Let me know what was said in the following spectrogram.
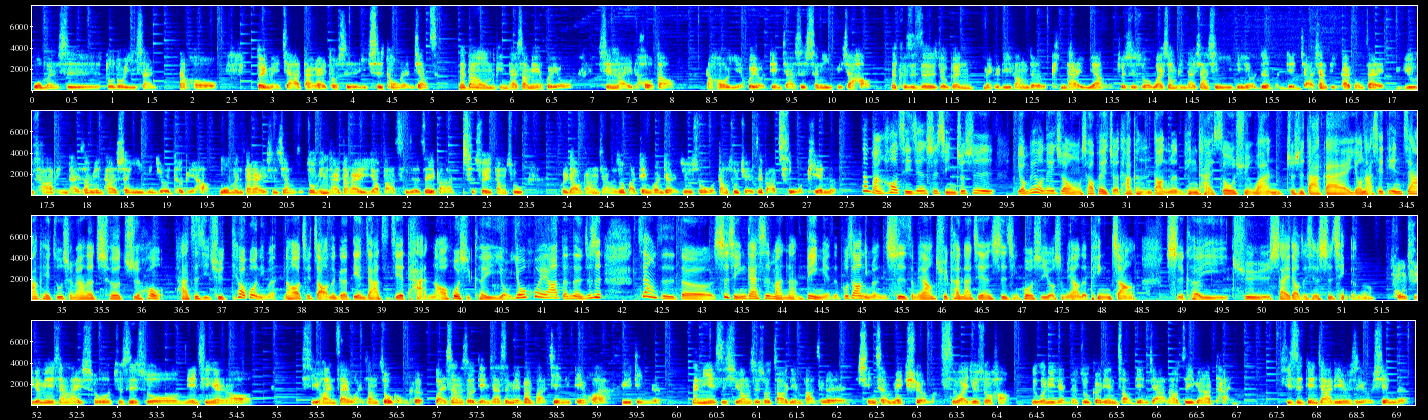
我们是多多益善，然后对每家大概都是一视同仁这样子。那当然，我们平台上面会有先来后到，然后也会有店家是生意比较好。那可是这个就跟每个地方的平台一样，就是说外送平台相信一定有热门店家，像鼎泰丰在 U 叉平台上面，它的生意一定就会特别好。我们大概也是这样子，做平台大概要把持着这一把尺，所以当初。回到我刚刚讲的时候，把店关掉，也就是说，我当初觉得这把尺我偏了。那蛮好奇一件事情，就是有没有那种消费者，他可能到你们平台搜寻完，就是大概有哪些店家可以租什么样的车之后，他自己去跳过你们，然后去找那个店家直接谈，然后或许可以有优惠啊等等，就是这样子的事情，应该是蛮难避免的。不知道你们是怎么样去看待这件事情，或者是有什么样的屏障是可以去筛掉这些事情的呢？从几个面向来说，就是说年轻人哦，喜欢在晚上做功课。晚上的时候，店家是没办法接你电话预定的。那你也是希望是说早一点把这个行程 make sure 嘛。此外就是说，好，如果你忍得住隔天找店家，然后自己跟他谈，其实店家的利润是有限的。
